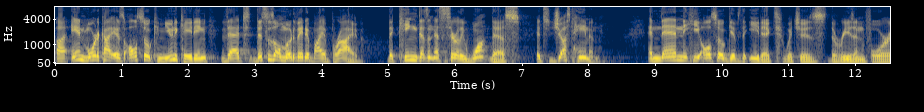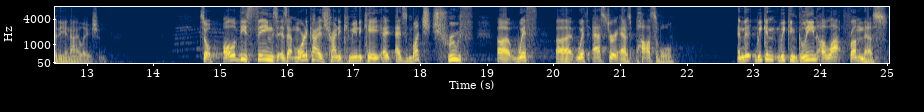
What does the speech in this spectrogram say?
Uh, and Mordecai is also communicating that this is all motivated by a bribe. The king doesn't necessarily want this, it's just Haman. And then he also gives the edict, which is the reason for the annihilation. So, all of these things is that Mordecai is trying to communicate as much truth uh, with, uh, with Esther as possible. And th- we, can, we can glean a lot from this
